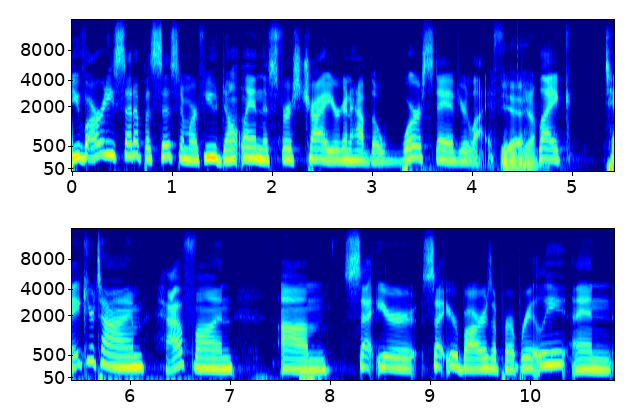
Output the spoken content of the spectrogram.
You've already set up a system where if you don't land this first try, you're gonna have the worst day of your life Yeah. Yeah. like take your time have fun um set your set your bars appropriately and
